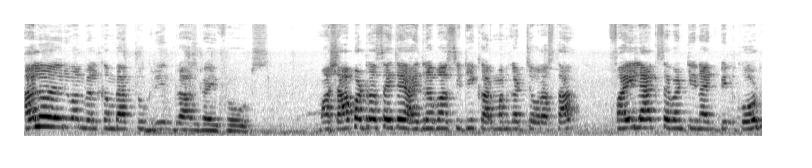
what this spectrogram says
Hello everyone welcome back to Green Grass dry fruits మా షాప్ అడ్రస్ అయితే హైదరాబాద్ సిటీ కర్మన్గడ్ చౌరస్తా. Five lakh seventy nine pin code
